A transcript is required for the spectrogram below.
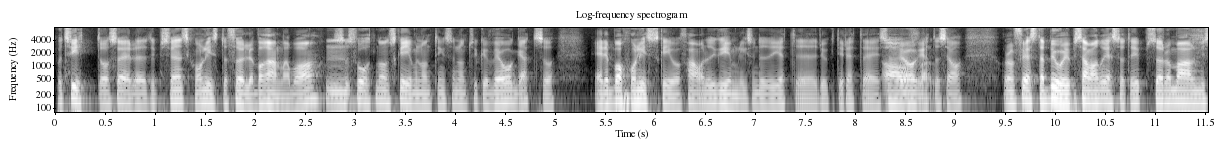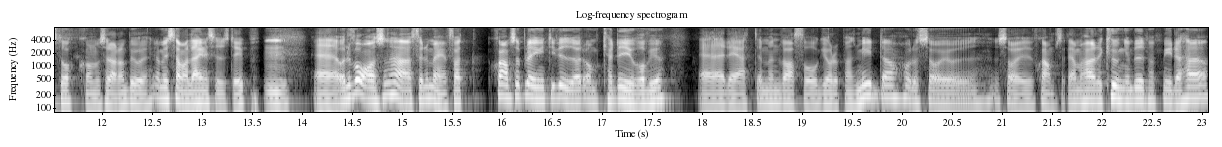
på Twitter så är det typ svenska journalister följer varandra bara. Mm. Så fort någon skriver någonting som de tycker är vågat så är det bara journalister som skriver Fan vad du är grym, liksom, du är jätteduktig, detta är så Ja, vågat fan. och så. Och de flesta bor ju på samma adresser typ, Södermalm i Stockholm och sådär. De bor ja, i samma lägenhetshus typ. Mm. Eh, och det var en sån här fenomen för att Shamsat blev ju intervjuad om Kadyrov ju. Eh, det är att, men varför går du på hans middag? Och då sa ju, sa ju Shamsat, ja men hade kungen bjudit mig på middag här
